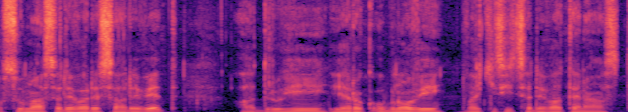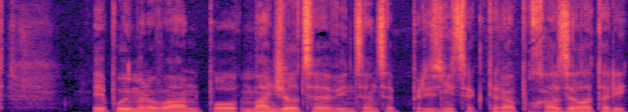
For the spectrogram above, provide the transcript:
1899 a druhý je rok obnovy 2019. Je pojmenován po manželce Vincence Priznice, která pocházela tady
